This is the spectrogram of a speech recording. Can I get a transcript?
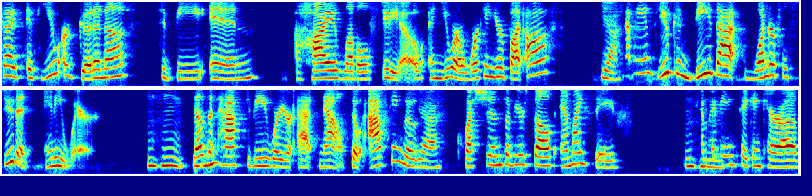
guys, if you are good enough to be in a high level studio and you are working your butt off, yeah, that means you can be that wonderful student anywhere. Mm-hmm, Doesn't mm-hmm. have to be where you're at now. So asking those yeah. questions of yourself: Am I safe? Mm-hmm. Am I mm-hmm. being taken care of?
